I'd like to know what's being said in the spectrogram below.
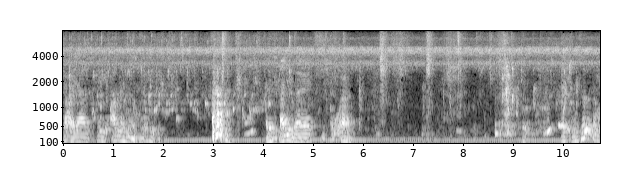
cho là cái gì ấm lên không lấy gì cái gì phải dùng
